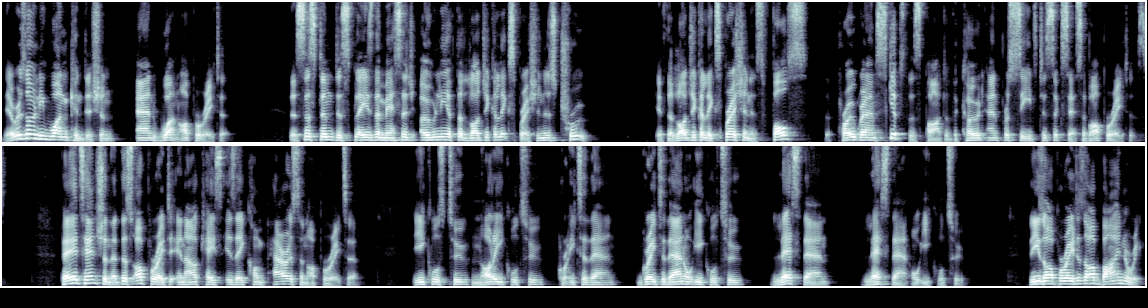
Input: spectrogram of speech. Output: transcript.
There is only one condition and one operator. The system displays the message only if the logical expression is true. If the logical expression is false, the program skips this part of the code and proceeds to successive operators. Pay attention that this operator in our case is a comparison operator. Equals to, not equal to, greater than, greater than or equal to, less than, less than or equal to. These operators are binary,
